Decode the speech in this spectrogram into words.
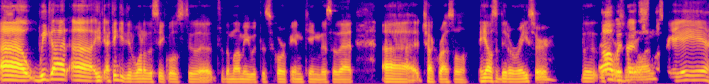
uh, we got? Uh, I think he did one of the sequels to the to the Mummy with the Scorpion King, this or that. Uh, Chuck Russell. He also did Eraser. The, the Oh, with the yeah, yeah, yeah.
